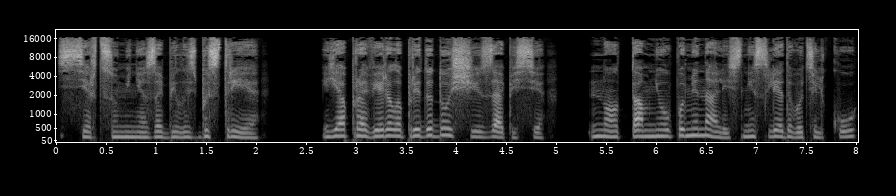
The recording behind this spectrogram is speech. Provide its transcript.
Сердце у меня забилось быстрее. Я проверила предыдущие записи, но там не упоминались ни следователь Ку,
